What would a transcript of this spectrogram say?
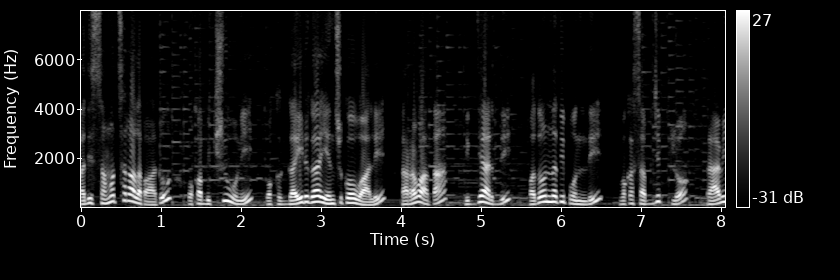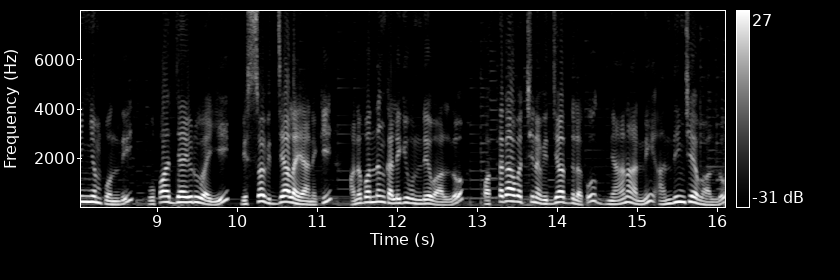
పది సంవత్సరాల పాటు ఒక భిక్షువుని ఒక గైడ్గా ఎంచుకోవాలి. తర్వాత విద్యార్థి పదోన్నతి పొంది ఒక సబ్జెక్ట్లో ప్రావీణ్యం పొంది ఉపాధ్యాయుడు అయ్యి విశ్వవిద్యాలయానికి అనుబంధం కలిగి ఉండేవాళ్ళు కొత్తగా వచ్చిన విద్యార్థులకు జ్ఞానాన్ని అందించేవాళ్ళు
